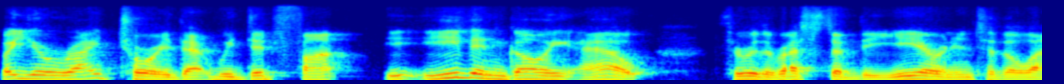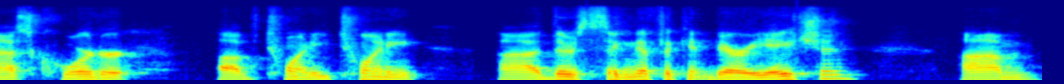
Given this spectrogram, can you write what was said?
but you're right, Tori, that we did find even going out through the rest of the year and into the last quarter of 2020, uh, there's significant variation. Um,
